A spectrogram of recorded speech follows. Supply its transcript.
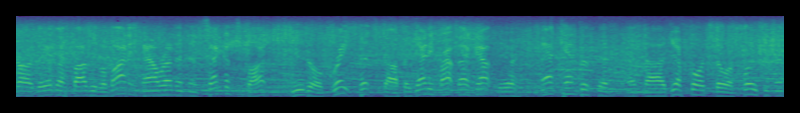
car there, that's Bobby Labonte now running in second spot due to a great pit stop. They got him right back out there. Matt Kenseth and, and uh, Jeff Gordon, though, are closing in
